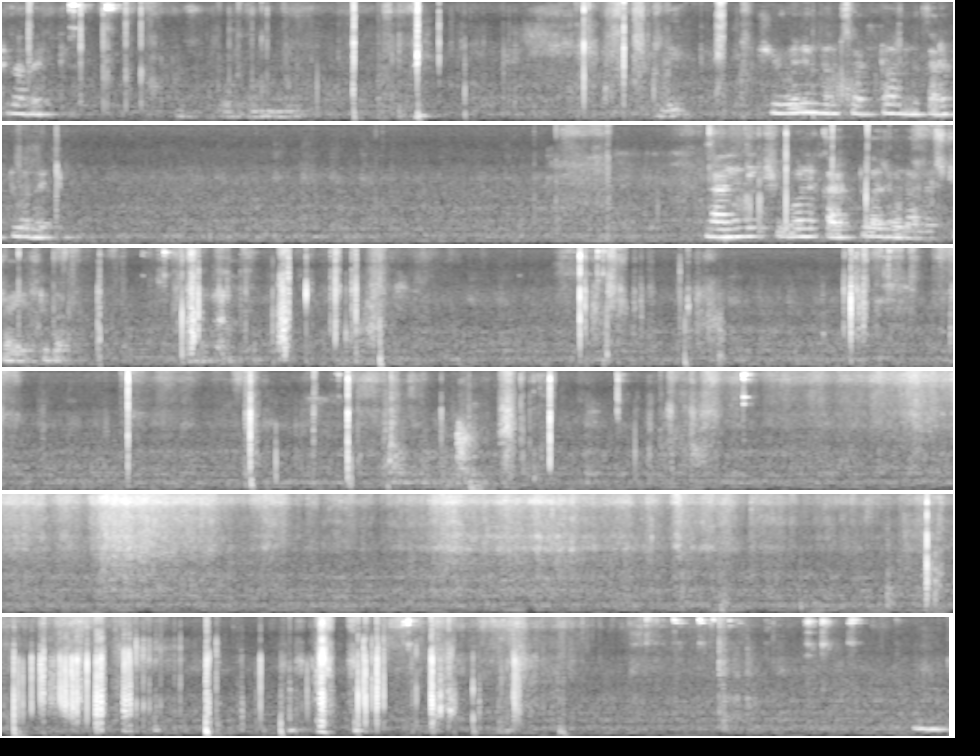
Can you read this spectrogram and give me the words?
కరెక్ట్గా పెట్టి శివలింగం సొట్ట ఉంది కరెక్ట్గా పెట్టు నంది శివుని కరెక్ట్గా చూడాలి స్ట్రైట్గా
